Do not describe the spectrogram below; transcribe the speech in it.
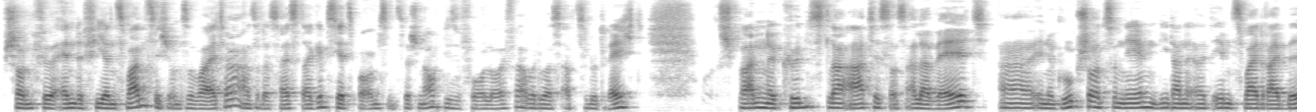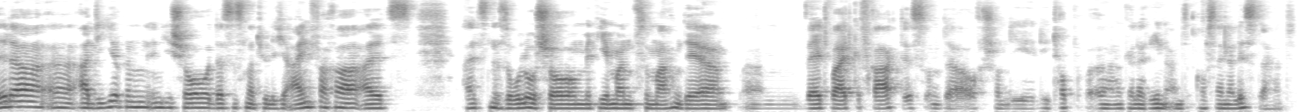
schon für Ende 24 und so weiter. Also das heißt, da gibt's jetzt bei uns inzwischen auch diese Vorläufe, aber du hast absolut recht spannende Künstler, Artists aus aller Welt äh, in eine Group-Show zu nehmen, die dann halt eben zwei, drei Bilder äh, addieren in die Show. Das ist natürlich einfacher als als eine Solo-Show mit jemandem zu machen, der ähm, weltweit gefragt ist und da auch schon die, die Top-Galerien äh, auf seiner Liste hat.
